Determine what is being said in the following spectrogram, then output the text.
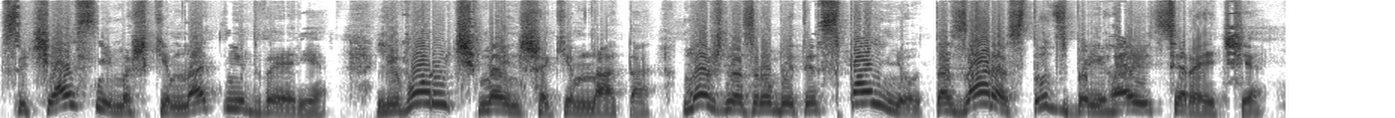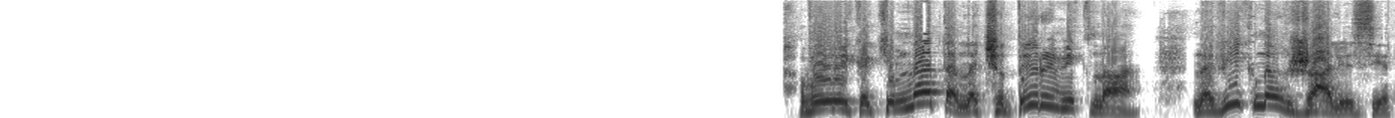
Сучасні міжкімнатні двері. Ліворуч менша кімната. Можна зробити спальню, та зараз тут зберігаються речі. Велика кімната на чотири вікна. На вікнах жалюзі,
